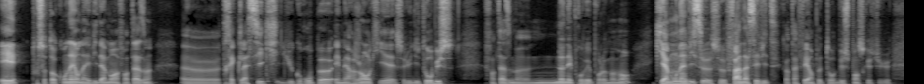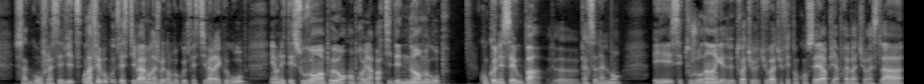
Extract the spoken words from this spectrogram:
Et tout ce temps qu'on est, on a évidemment un fantasme euh, très classique du groupe euh, émergent qui est celui du tourbus. Fantasme non éprouvé pour le moment, qui à mon avis se, se fane assez vite. Quand tu as fait un peu de tourbus, je pense que tu ça te gonfle assez vite. On a fait beaucoup de festivals, on a joué dans beaucoup de festivals avec le groupe, et on était souvent un peu en, première partie d'énormes groupes qu'on connaissait ou pas euh, personnellement. Et c'est toujours dingue. Toi, tu, vois, tu fais ton concert, puis après, bah, tu restes là,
